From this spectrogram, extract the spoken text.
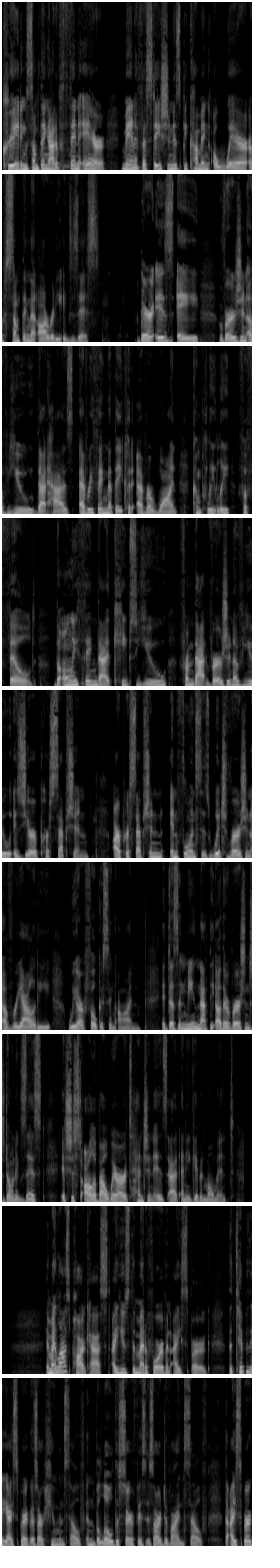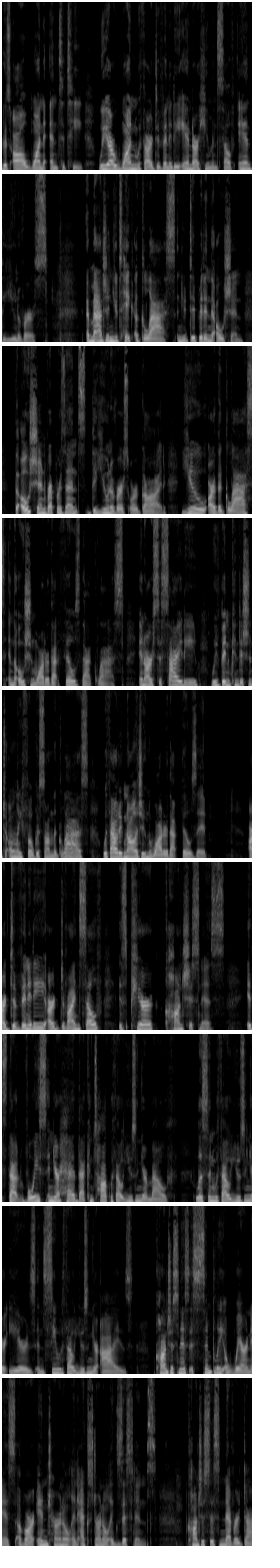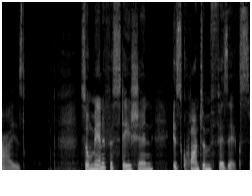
creating something out of thin air. Manifestation is becoming aware of something that already exists. There is a version of you that has everything that they could ever want completely fulfilled. The only thing that keeps you from that version of you is your perception. Our perception influences which version of reality we are focusing on. It doesn't mean that the other versions don't exist, it's just all about where our attention is at any given moment. In my last podcast, I used the metaphor of an iceberg. The tip of the iceberg is our human self, and below the surface is our divine self. The iceberg is all one entity. We are one with our divinity and our human self and the universe. Imagine you take a glass and you dip it in the ocean. The ocean represents the universe or God. You are the glass in the ocean water that fills that glass. In our society, we've been conditioned to only focus on the glass without acknowledging the water that fills it. Our divinity, our divine self, is pure consciousness. It's that voice in your head that can talk without using your mouth listen without using your ears, and see without using your eyes. Consciousness is simply awareness of our internal and external existence. Consciousness never dies. So, manifestation is quantum physics.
